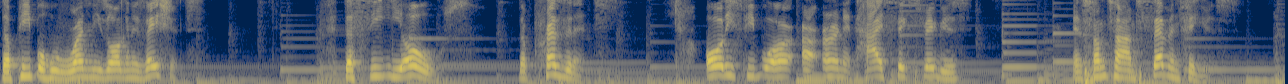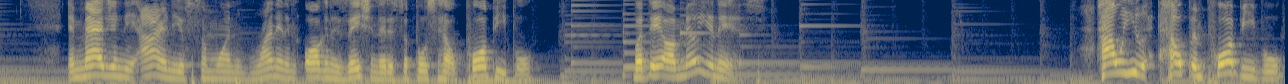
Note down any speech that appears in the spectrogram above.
The people who run these organizations, the CEOs, the presidents. All these people are, are earning high six figures and sometimes seven figures. Imagine the irony of someone running an organization that is supposed to help poor people, but they are millionaires. How are you helping poor people?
